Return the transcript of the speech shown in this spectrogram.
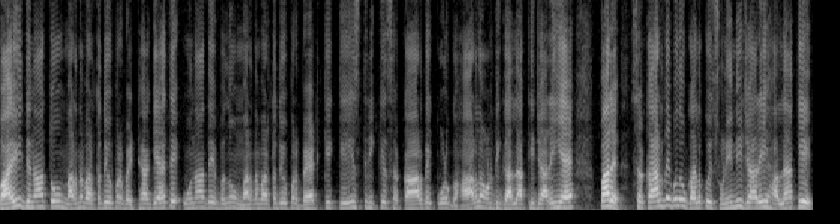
22 ਦਿਨਾਂ ਤੋਂ ਮਰਨ ਵਰਤ ਦੇ ਉੱਪਰ ਬੈਠਿਆ ਗਿਆ ਹੈ ਤੇ ਉਹਨਾਂ ਦੇ ਵੱਲੋਂ ਮਰਨ ਵਰਤ ਦੇ ਉੱਪਰ ਬੈਠ ਕੇ ਕਿਸ ਤਰੀਕੇ ਸਰਕਾਰ ਦੇ ਕੋਲ ਗੁਹਾਰ ਲਾਉਣ ਦੀ ਗੱਲ ਆਖੀ ਜਾ ਰਹੀ ਹੈ। ਪਰ ਸਰਕਾਰ ਦੇ ਵੱਲੋਂ ਗੱਲ ਕੋਈ ਸੁਣੀ ਨਹੀਂ ਜਾ ਰਹੀ, ਹਾਲਾਂਕਿ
